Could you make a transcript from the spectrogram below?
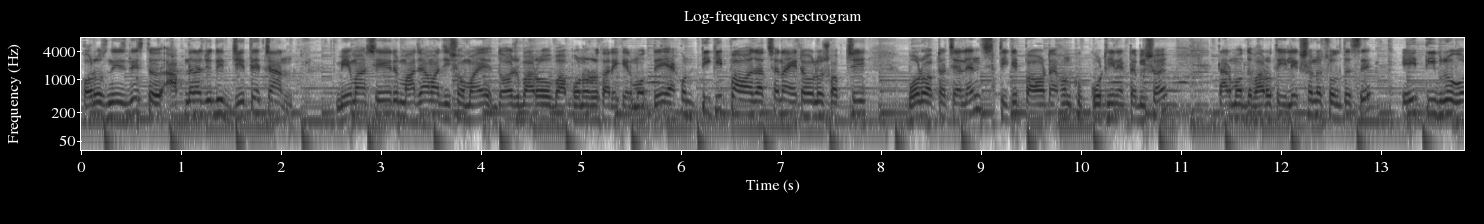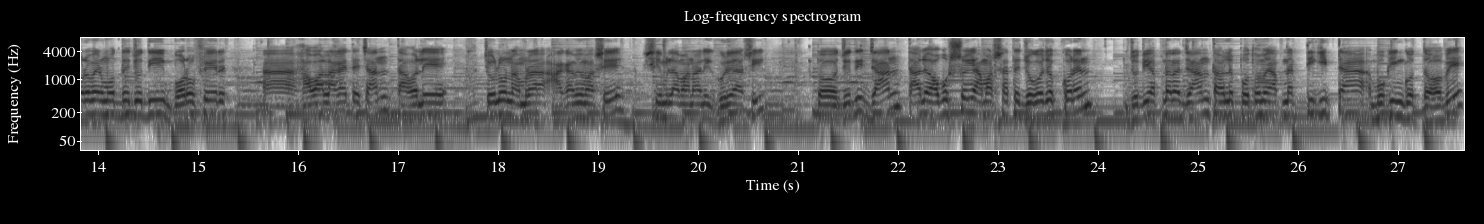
খরচ নিজ নিজ। তো আপনারা যদি যেতে চান, মে মাসের মাঝামাঝি সময়, দশ বারো বা পনেরো তারিখের মধ্যে, এখন টিকিট পাওয়া যাচ্ছে না, এটা হলো সবচেয়ে বড় একটা চ্যালেঞ্জ টিকিট পাওয়াটা এখন খুব কঠিন একটা বিষয়। তার মধ্যে ভারতে ইলেকশনও চলতেছে। এই তীব্র গরমের মধ্যে যদি বরফের হাওয়া লাগাইতে চান, তাহলে চলুন আমরা আগামী মাসে সিমলা মানালি ঘুরে আসি। তো যদি যান, তাহলে অবশ্যই আমার সাথে যোগাযোগ করেন। যদি আপনারা যান, তাহলে প্রথমে আপনার টিকিটটা বুকিং করতে হবে।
